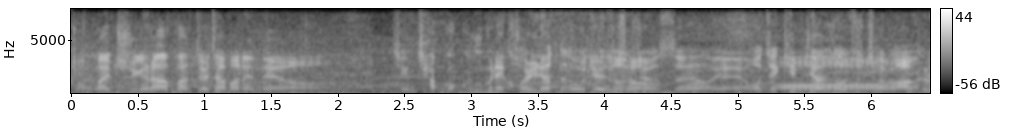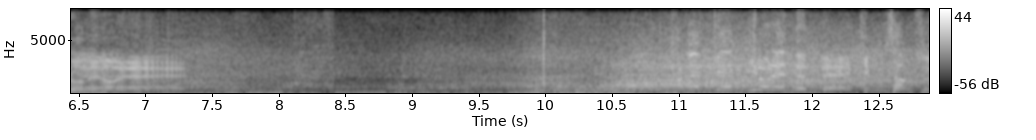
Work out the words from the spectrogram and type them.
정말 중요한 아웃카운트를 잡아냈네요. 지금 잡고 구분에 걸렸던 오재일 그렇죠. 선수였어요. 예, 어제 김태현 어, 선수처럼. 아, 그러네요. 예. 예. 예. 가볍게 밀어냈는데 김상수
